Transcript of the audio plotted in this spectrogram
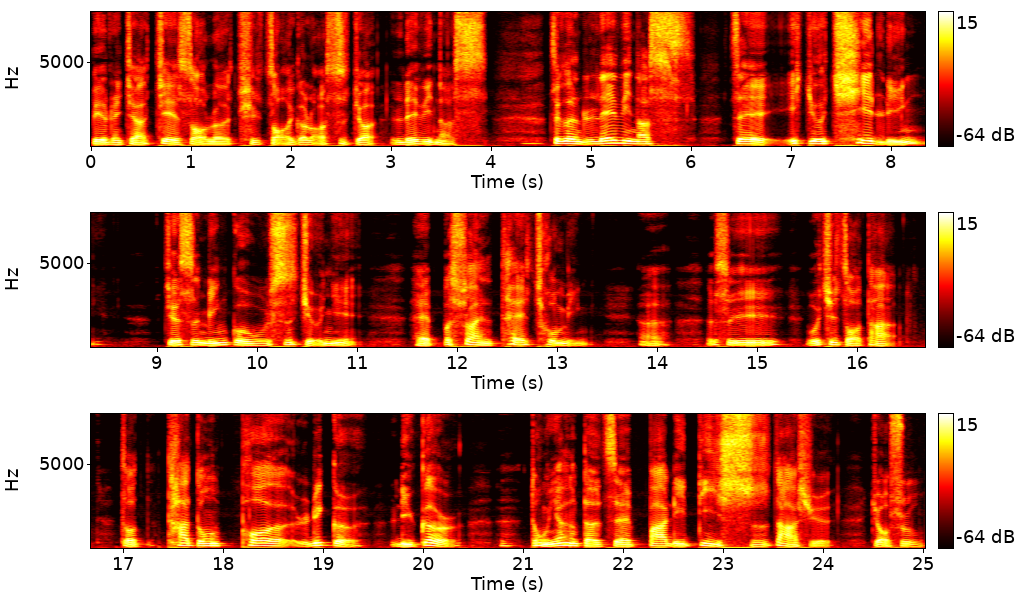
被人家介绍了去找一个老师，叫 Levinas。这个 Levinas 在一九七零，就是民国五十九年，还不算太出名啊。所以我去找他，找他同 Paul Ricoeur 吕格尔，同样的在巴黎第十大学教书。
